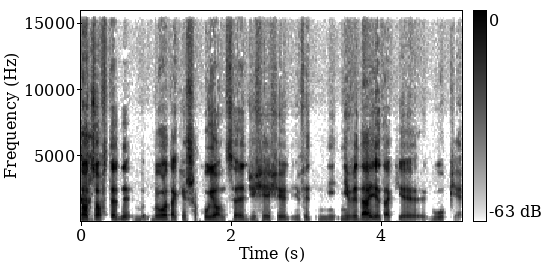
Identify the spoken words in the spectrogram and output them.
To, co wtedy było takie szokujące, dzisiaj się nie- wydaje takie głupie.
